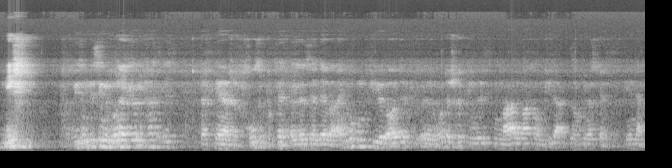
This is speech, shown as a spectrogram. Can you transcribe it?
nicht. Was mich so ein bisschen gewundert hat, ist, dass der große Protest, also das ist ja sehr beeindruckend, viele Leute äh, Unterschriftenlisten, Mahnwache und viele Akten auf das Fest. Vielen Dank.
